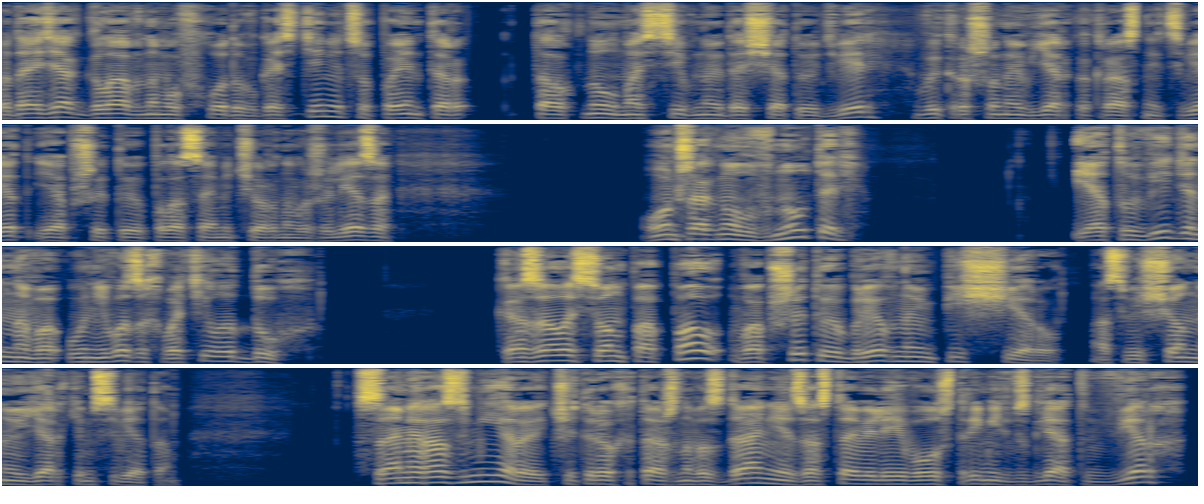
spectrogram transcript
Подойдя к главному входу в гостиницу, Пейнтер толкнул массивную дощатую дверь, выкрашенную в ярко-красный цвет и обшитую полосами черного железа. Он шагнул внутрь, и от увиденного у него захватило дух. Казалось, он попал в обшитую бревнами пещеру, освещенную ярким светом. Сами размеры четырехэтажного здания заставили его устремить взгляд вверх.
